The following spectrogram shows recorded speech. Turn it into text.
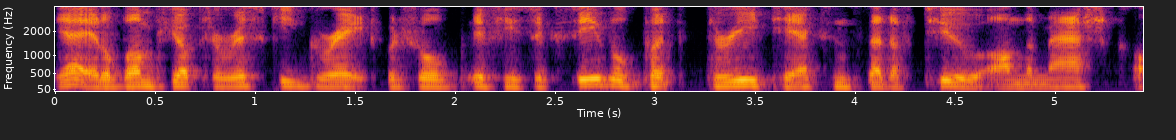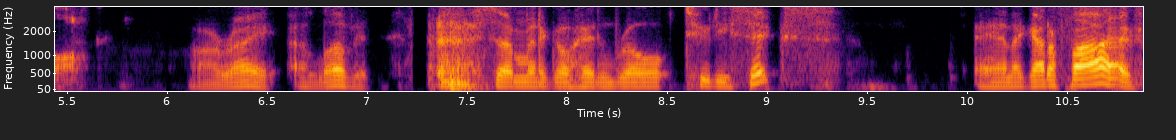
Yeah, it'll bump you up to risky great, which will if you succeed will put 3 ticks instead of 2 on the mash clock. All right, I love it. so I'm going to go ahead and roll 2d6, and I got a five.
